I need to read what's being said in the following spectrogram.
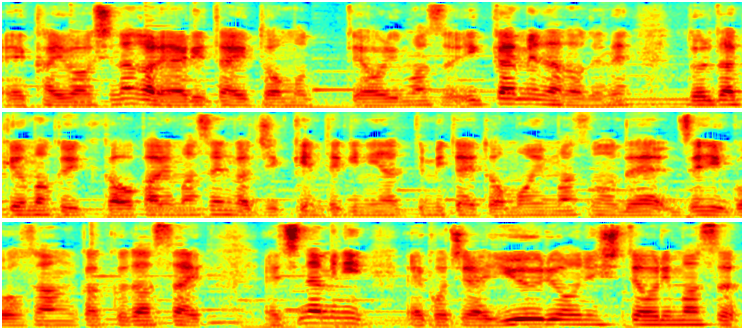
えー会話をしながらやりたいと思っております。1回目なのでね、どれだけうまくいくか分かりませんが、実験的にやってみたいと思いますので、ぜひご参加ください。えちなみに、えこちら有料にしております。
